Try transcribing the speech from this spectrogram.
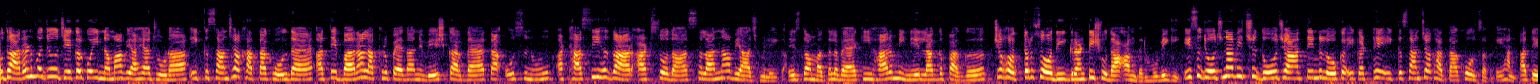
ਉਦਾਹਰਣ ਵਜੋਂ, ਜੇਕਰ ਕੋਈ ਨਵਾਂ ਵਿਆਹਿਆ ਜੋੜਾ ਇੱਕ ਸਾਂਝਾ ਖਾਤਾ ਖੋਲਦਾ ਹੈ ਅਤੇ 12 ਲੱਖ ਰੁਪਏ ਦਾ ਨਿਵੇਸ਼ ਕਰਦਾ ਹੈ, ਤਾਂ ਉਸ ਨੂੰ 88800 ਦਾ ਸਾਲਾਨਾ ਵਿਆਜ ਮਿਲੇਗਾ। ਇਸ ਦਾ ਮਤਲਬ ਹੈ ਕਿ ਹਰ ਮਹੀਨੇ ਲਗਭਗ 7400 ਦੀ ਗਰੰਟੀਸ਼ੁਦਾ ਆਮਦਨ ਹੋਵੇਗੀ। ਇਸ ਯੋਜਨਾ ਵਿੱਚ ਦੋ ਜਾਂ ਤਿੰਨ ਲੋਕ ਇਕੱਠੇ ਇੱਕ ਸਾਂਝਾ ਖਾਤਾ ਖੋਲ ਸਕਦੇ ਹਨ ਅਤੇ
